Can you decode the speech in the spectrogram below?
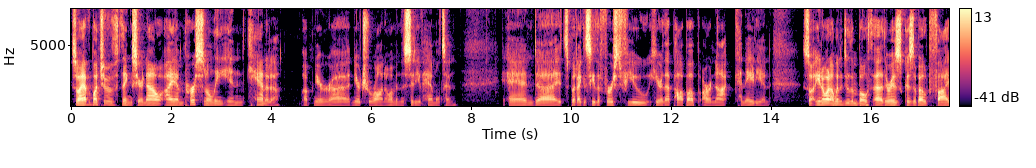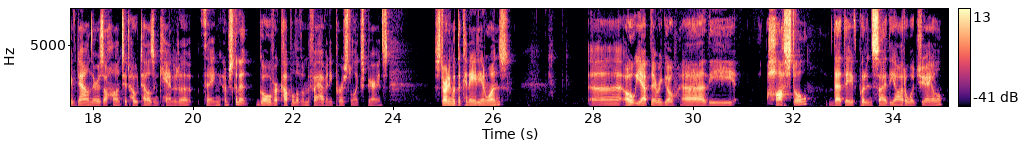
So I have a bunch of things here now. I am personally in Canada up near uh, near Toronto. I'm in the city of Hamilton, and uh, it's but I can see the first few here that pop up are not Canadian. So you know what? I'm going to do them both. Uh, there is because about five down there is a haunted hotels in Canada thing. I'm just going to go over a couple of them if I have any personal experience. Starting with the Canadian ones. Uh, oh, yep, there we go. Uh, the hostel that they've put inside the Ottawa jail.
